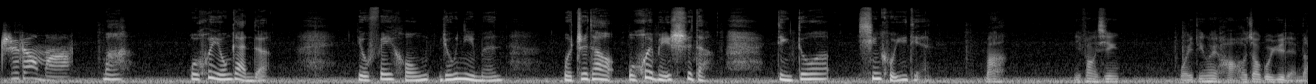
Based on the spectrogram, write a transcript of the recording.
知道吗？妈，我会勇敢的。有飞鸿，有你们，我知道我会没事的，顶多辛苦一点。妈，你放心，我一定会好好照顾玉莲的。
